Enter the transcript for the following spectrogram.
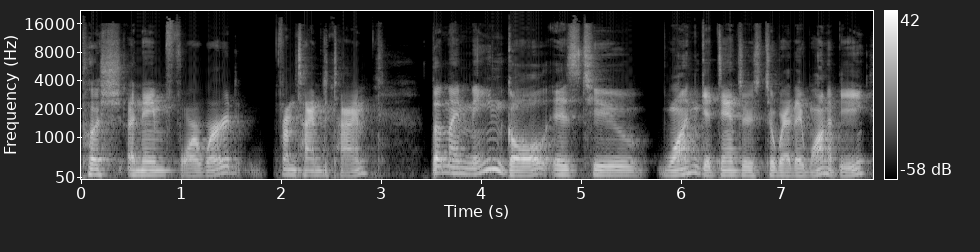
push a name forward from time to time. But my main goal is to one, get dancers to where they want to be,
